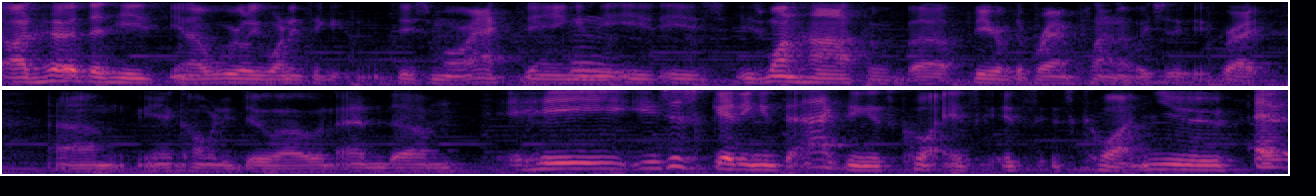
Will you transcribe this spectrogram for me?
I'd heard that he's, you know, really wanting to do some more acting, and Mm. he, he's, he's one half of uh, Fear of the Brown Planet, which is great um, you know, comedy duo, and, and um, he he's just getting into acting. It's quite it's, it's it's quite new, and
